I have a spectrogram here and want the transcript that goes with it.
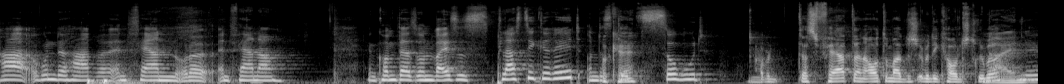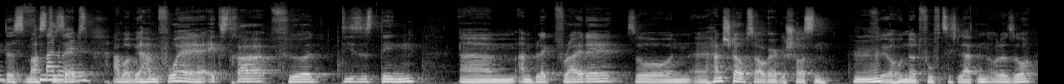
Haar, Hundehaare entfernen oder Entferner. Dann kommt da so ein weißes Plastikgerät und das Okay. geht so gut. Aber das fährt dann automatisch über die Couch drüber? Nein, Nö, das machst manuell. du selbst. Aber wir haben vorher ja extra für dieses Ding ähm, am Black Friday so einen äh, Handstaubsauger geschossen Mhm. für 150 Latten oder so.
